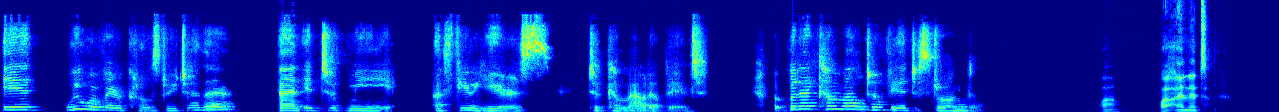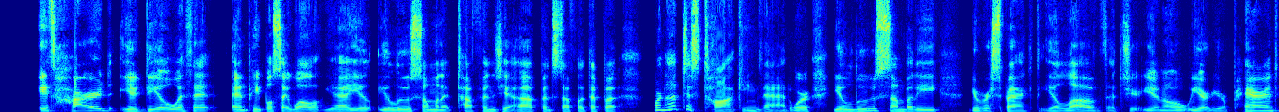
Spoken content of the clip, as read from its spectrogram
it we were very close to each other and it took me a few years to come out of it. But, but i come out of it stronger. Wow. Well, and it's it's hard. You deal with it, and people say, "Well, yeah, you you lose someone that toughens you up and stuff like that." But we're not just talking that. We're you lose somebody you respect, you love, that you you know your your parent.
